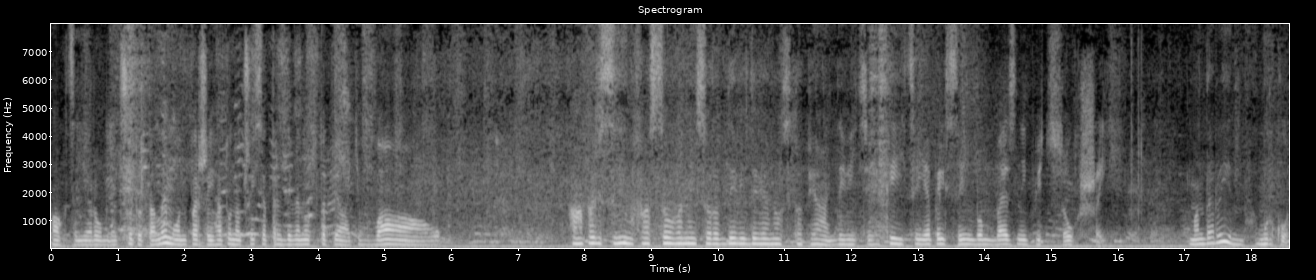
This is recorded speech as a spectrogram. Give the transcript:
акції роблять. Що тут? Та лимон, перший гатунок 63,95. Вау! Апельсин фасований 49,95. Дивіться, який цей апельсин бомбезний підсохший. Мандарин Муркот.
